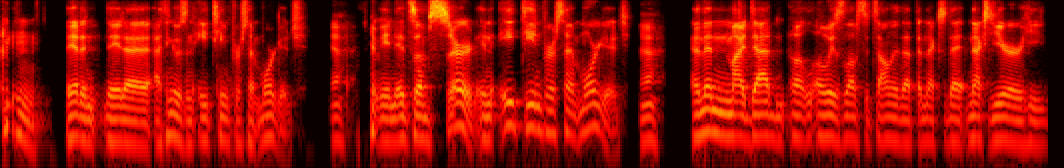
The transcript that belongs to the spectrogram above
They had a, they had a, I think it was an 18% mortgage. Yeah. I mean, it's absurd. An 18% mortgage. Yeah. And then my dad uh, always loves to tell me that the next day, next year, he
